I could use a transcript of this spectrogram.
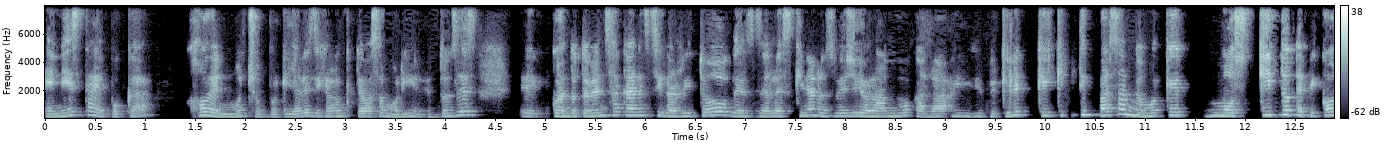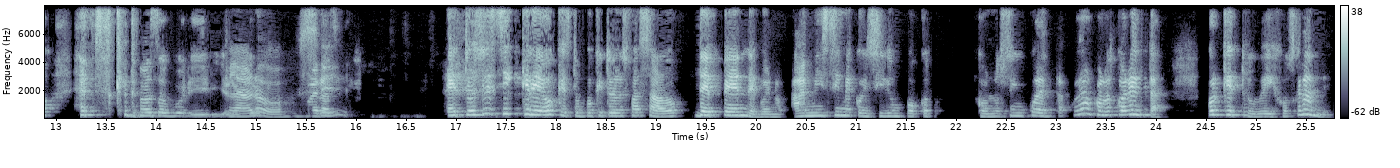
en esta época, joden mucho porque ya les dijeron que te vas a morir. Entonces, eh, cuando te ven sacar el cigarrito, desde la esquina los ves llorando, ¿qué, qué, te pasa, mi amor? ¿Qué mosquito te picó? es que te vas a morir. Claro, sí. Entonces sí creo que está un poquito desfasado. Depende, bueno, a mí sí me coincide un poco con los 50, bueno, con los 40, porque tuve hijos grandes.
